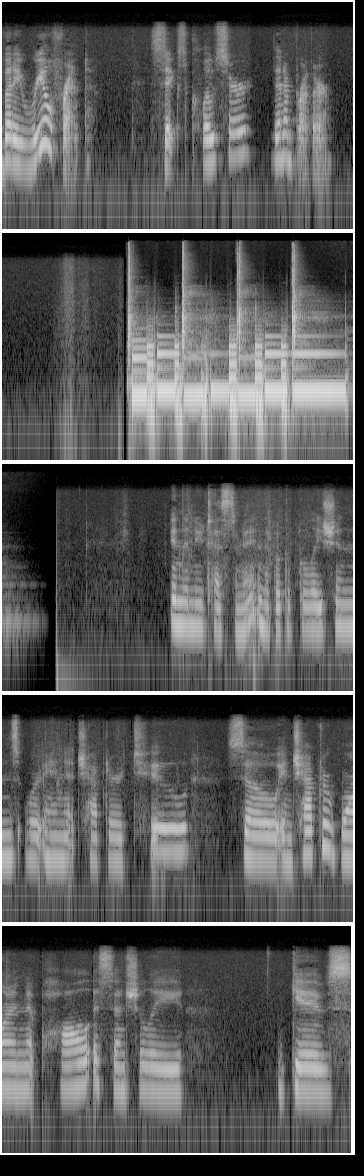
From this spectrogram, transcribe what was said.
But a real friend sticks closer than a brother. in the New Testament, in the book of Galatians, we're in chapter 2. So, in chapter 1, Paul essentially gives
